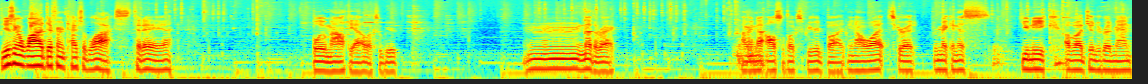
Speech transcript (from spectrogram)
Using a lot of different types of blocks today, yeah. Blue mouth, yeah, that looks weird. Mmm, netherrack. I mean, that also looks weird, but you know what? Screw it. We're making this unique of a gingerbread man.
